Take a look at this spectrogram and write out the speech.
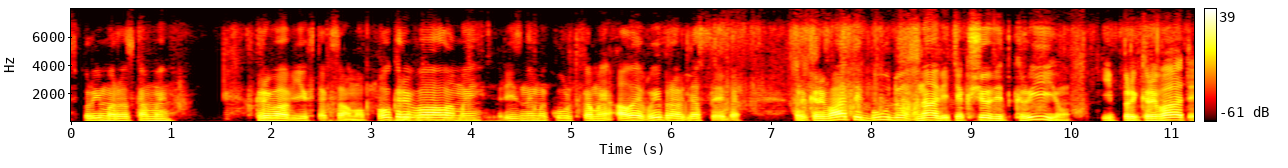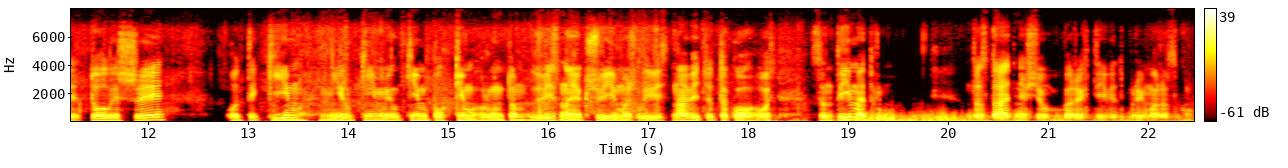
з приморозками. Вкривав їх так само покривалами, різними куртками, але вибрав для себе. Прикривати буду, навіть якщо відкрию і прикривати, то лише отаким мілким, мілким, пухким ґрунтом. Звісно, якщо є можливість. Навіть от такого ось сантиметру достатньо, щоб вберегти від приморозку.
